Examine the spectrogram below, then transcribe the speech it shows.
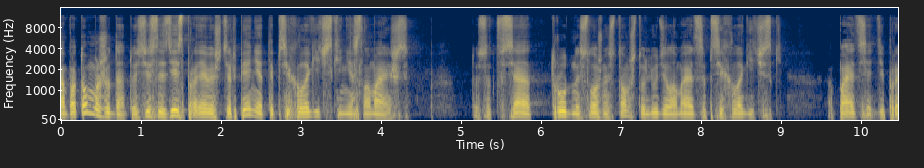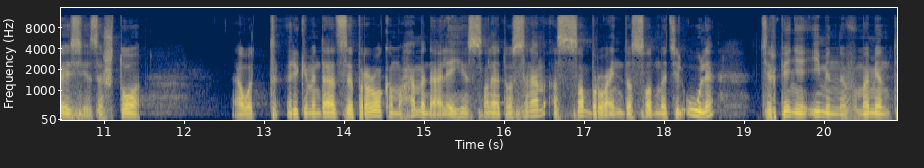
а потом уже да. То есть если здесь проявишь терпение, ты психологически не сломаешься. То есть вот вся трудность, сложность в том, что люди ломаются психологически. Апатия, депрессия, за что? А вот рекомендация пророка Мухаммада, алейхиссалату вассалам, уля, терпение именно в момент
